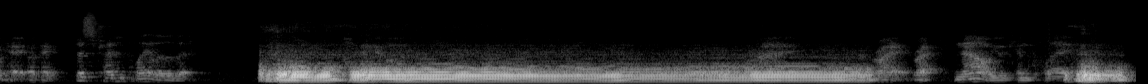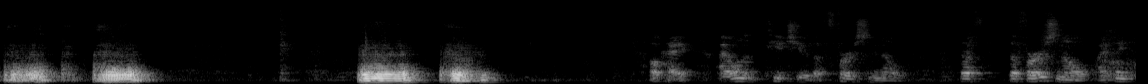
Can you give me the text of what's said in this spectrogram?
Okay, okay. Just try to play a little bit. Right, Okay, I want to teach you the first note. The, the first note, I think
